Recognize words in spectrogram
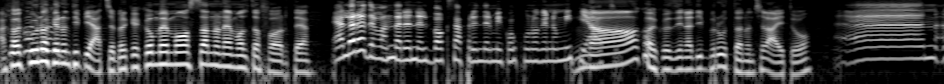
A qualcuno che potremmo- non ti piace, perché come mossa non è molto forte. E allora devo andare nel box a prendermi qualcuno che non mi piace. No, qualcosina di brutto non ce l'hai tu? Eh, n-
